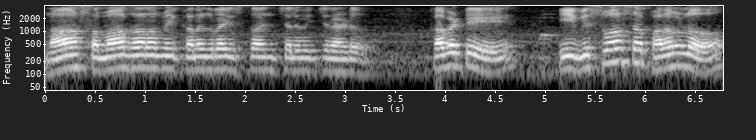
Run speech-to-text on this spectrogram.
నా సమాధానం మీకు అనుగ్రహిస్తా అని చెలవిచ్చినాడు. కాబట్టి ఈ విశ్వాస ఫలంలో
